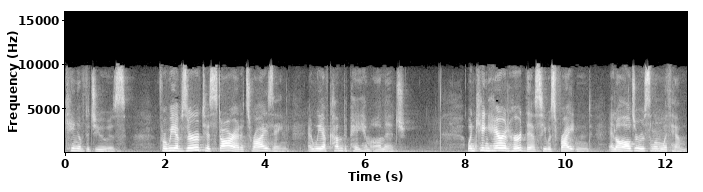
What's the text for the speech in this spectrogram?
King of the Jews? For we observed his star at its rising, and we have come to pay him homage. When King Herod heard this, he was frightened, and all Jerusalem with him.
